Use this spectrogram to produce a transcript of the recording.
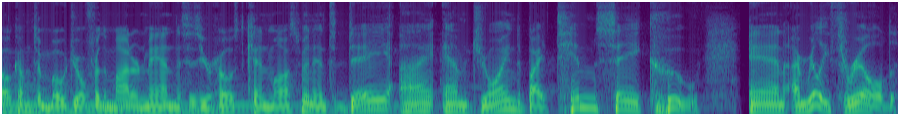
welcome to Mojo for the Modern Man. This is your host, Ken Mossman, and today I am joined by Tim Sekou. And I'm really thrilled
